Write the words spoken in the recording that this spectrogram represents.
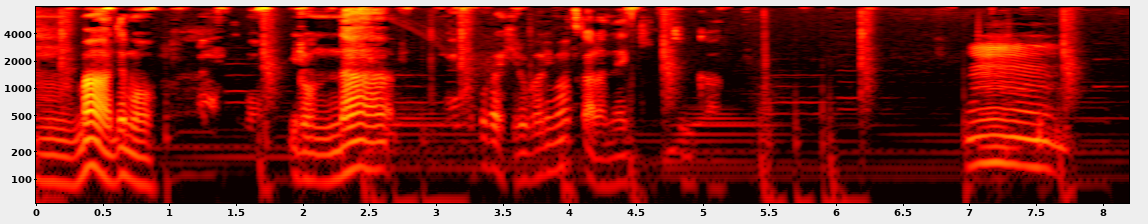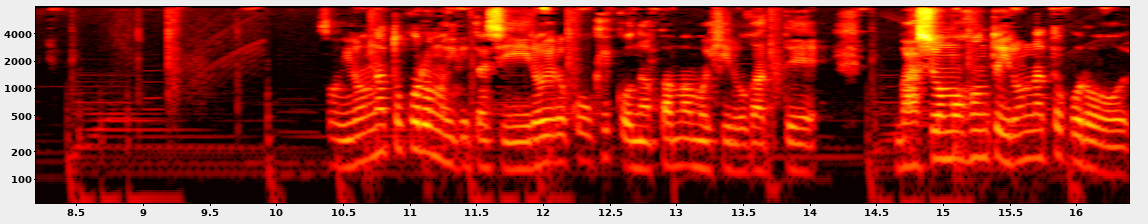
うん、まあでも、いろんなことが広がりますからね、キッチンカー。うーん。そう、いろんなところも行けたし、いろいろこう結構仲間も広がって、場所もほんといろんなところ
